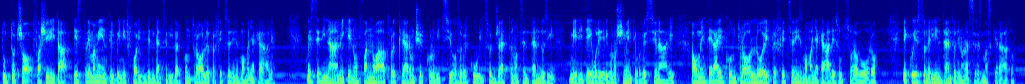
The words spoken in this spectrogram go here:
Tutto ciò facilita estremamente il venir fuori di tendenze di ipercontrollo e perfezionismo maniacale. Queste dinamiche non fanno altro che creare un circolo vizioso per cui il soggetto, non sentendosi meritevole di riconoscimenti professionali, aumenterà il controllo e il perfezionismo maniacale sul suo lavoro, e questo nell'intento di non essere smascherato.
